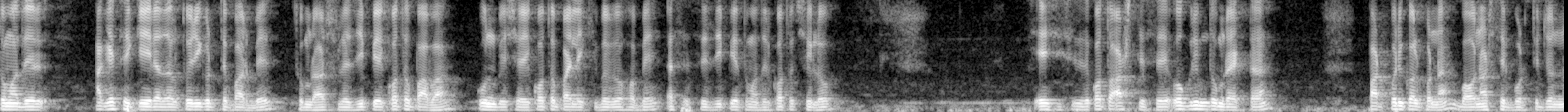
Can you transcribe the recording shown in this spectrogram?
তোমাদের আগে থেকে রেজাল্ট তৈরি করতে পারবে। তোমরা আসলে জিপিএ কত পাবা, কোন বিষয়ে কত পাইলে কীভাবে হবে এসএসসি জিপিএ তোমাদের কত ছিল এইচএসসিতে কত আসতেছে, অগ্রিম তোমরা একটা পাঠ পরিকল্পনা বা অনার্সের ভর্তির জন্য,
